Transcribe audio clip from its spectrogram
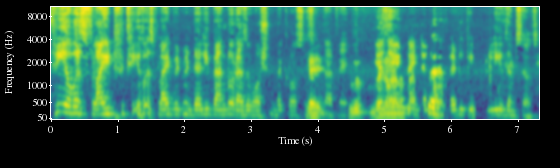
three hours flight, three hours flight between Delhi, Bangalore has a washroom across Right. that way. W- But Here's the not on a airline bus. terminal. Where do people relieve themselves?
